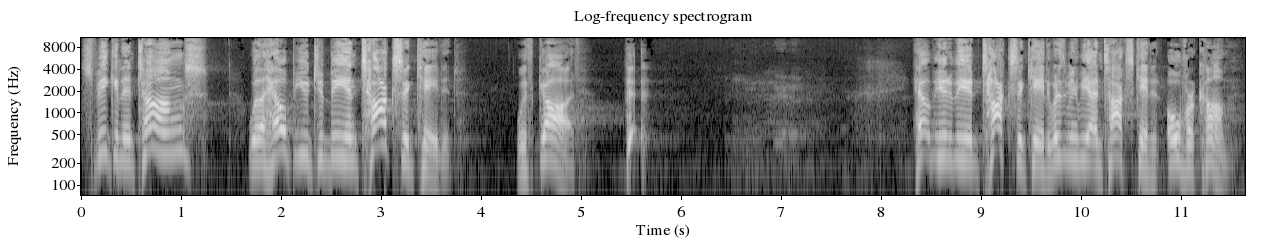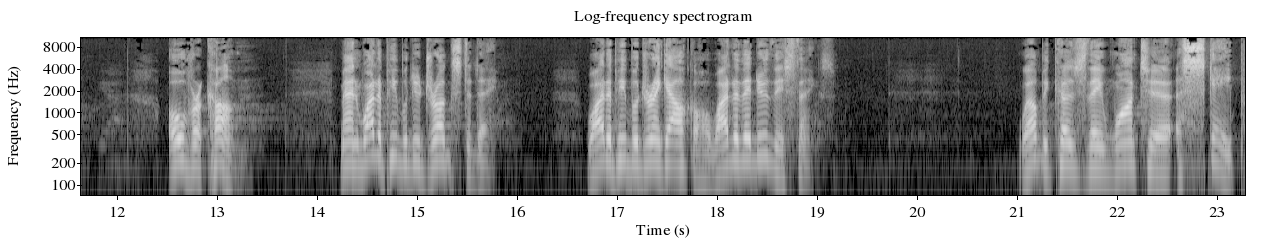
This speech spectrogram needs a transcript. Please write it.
speaking in tongues will help you to be intoxicated with God. help you to be intoxicated. What does it mean to be intoxicated? Overcome. Overcome. Man, why do people do drugs today? Why do people drink alcohol? Why do they do these things? Well, because they want to escape.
